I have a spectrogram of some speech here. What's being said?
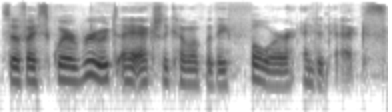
So if I square root, I actually come up with a 4 and an x.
